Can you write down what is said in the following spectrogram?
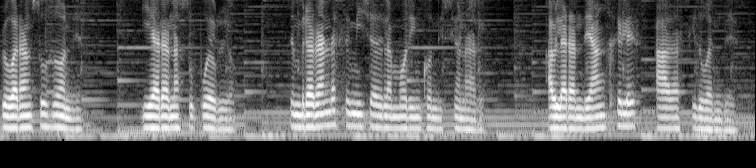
Probarán sus dones, guiarán a su pueblo, sembrarán la semilla del amor incondicional, hablarán de ángeles, hadas y duendes.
